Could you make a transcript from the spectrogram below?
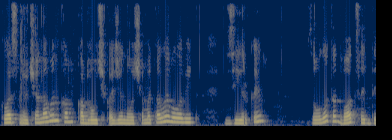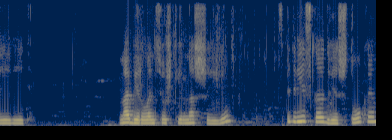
Класнюча новинка. Каблучка жіноча металева від зірки. Золото 29. Набір ланцюжків на шию. З підвіскою 2 штуки.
